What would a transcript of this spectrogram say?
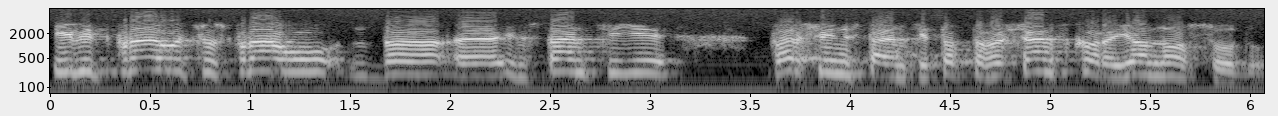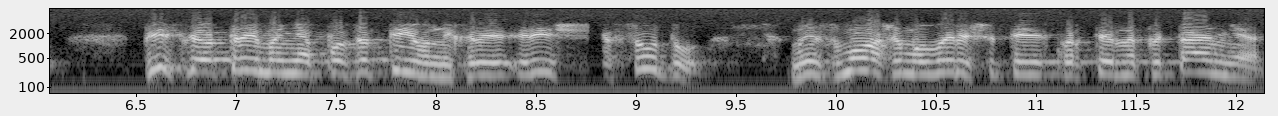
і відправив цю справу до е, інстанції першої інстанції, тобто Гощанського районного суду. Після отримання позитивних рішень суду ми зможемо вирішити квартирне питання,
